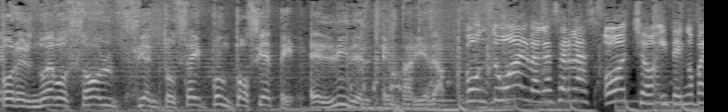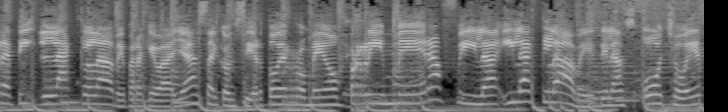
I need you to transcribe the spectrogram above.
Por el nuevo Sol 106.7, el líder en variedad. Puntual, van a ser las 8 y tengo para ti la clave para que vayas al concierto de Romeo, primera fila. Y la clave de las 8 es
